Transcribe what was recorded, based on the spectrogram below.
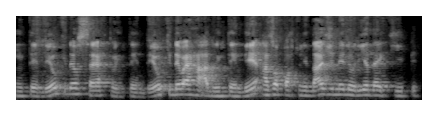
entender o que deu certo, entender o que deu errado, entender as oportunidades de melhoria da equipe,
